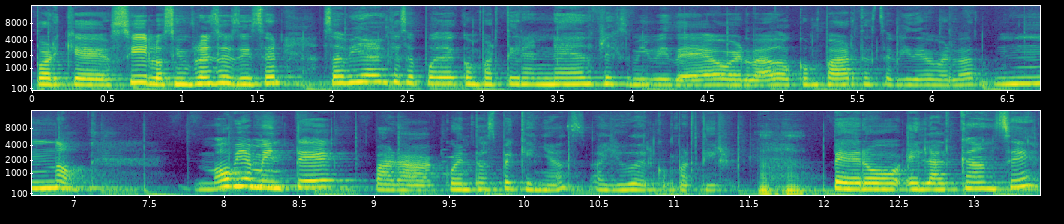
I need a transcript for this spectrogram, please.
Porque sí, los influencers dicen, ¿sabían que se puede compartir en Netflix mi video, verdad? O comparte este video, ¿verdad? No. Obviamente para cuentas pequeñas ayuda el compartir, pero el alcance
